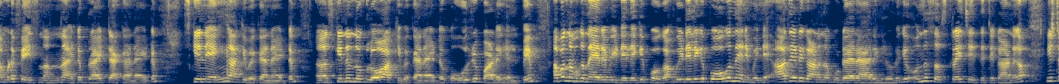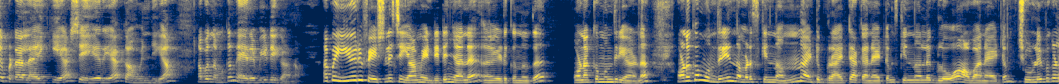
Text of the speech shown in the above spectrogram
നമ്മുടെ ഫേസ് നന്നായിട്ട് ബ്രൈറ്റ് ആക്കാനായിട്ടും സ്കിൻ യങ് ആക്കി വെക്കാനായിട്ടും സ്കിൻ ഒന്ന് ഗ്ലോ ആക്കി വെക്കാനായിട്ടൊക്കെ ഒരുപാട് ഹെൽപ്പ് ചെയ്യും. അപ്പം നമുക്ക് നേരെ വീഡിയോയിലേക്ക് പോകാം. വീഡിയോയിലേക്ക് പോകുന്നതിന് മുന്നേ ആദ്യമായിട്ട് കാണുന്ന കൂട്ടുകാർ ആരെങ്കിലും ഉണ്ടെങ്കിൽ ഒന്ന് സബ്സ്ക്രൈബ് ചെയ്തിട്ട് കാണുക. ഇഷ്ടപ്പെട്ടാൽ ലൈക്ക് ചെയ്യുക ഷെയർ ചെയ്യുക കമന്റ് ചെയ്യുക. അപ്പം നമുക്ക് നേരെ വീഡിയോ കാണാം. അപ്പോൾ ഈ ഒരു ഫേഷ്യൽ ചെയ്യാൻ വേണ്ടിയിട്ട് ഞാൻ എടുക്കുന്നത് ഉണക്കമുന്തിരിയാണ്. ഉണക്കമുന്തിരി നമ്മുടെ സ്കിൻ നന്നായിട്ട് ബ്രൈറ്റ് ആക്കാനായിട്ടും സ്കിൻ നല്ല ഗ്ലോ ആവാനായിട്ടും ചുളിവുകൾ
